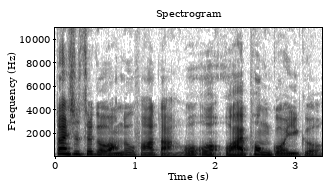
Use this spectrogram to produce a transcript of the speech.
但是这个网络发达，我我我还碰过一个，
